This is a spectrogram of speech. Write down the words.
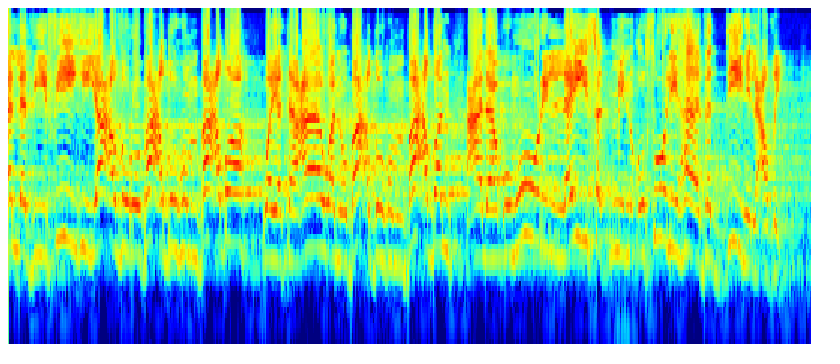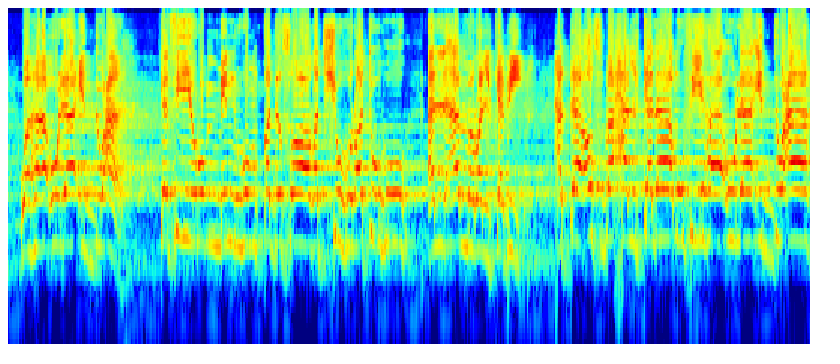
الذي فيه يعذر بعضهم بعضا ويتعاون بعضهم بعضا على أمور ليست من أصول هذا الدين العظيم. وهؤلاء الدعاة كثير منهم قد صارت شهرته الأمر الكبير. حتى أصبح الكلام في هؤلاء الدعاة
